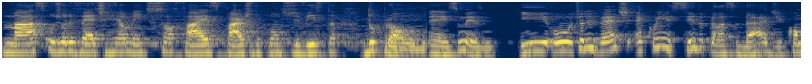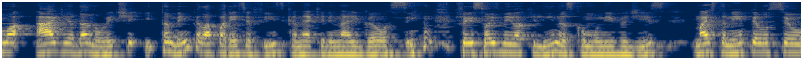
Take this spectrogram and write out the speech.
mas o Jolivete realmente só faz parte do ponto de vista do prólogo. É isso mesmo. E o Jolivet é conhecido pela cidade como a Águia da Noite e também pela aparência física, né, aquele narigão assim, feições meio aquilinas, como o nível diz, mas também pelo seu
